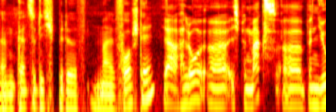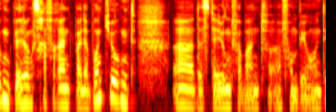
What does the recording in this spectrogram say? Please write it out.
Ähm, kannst du dich bitte mal vorstellen? Ja, hallo, äh, ich bin Max, äh, bin Jugendbildungsreferent bei der Bundjugend. Äh, das ist der Jugendverband äh, vom BUND,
